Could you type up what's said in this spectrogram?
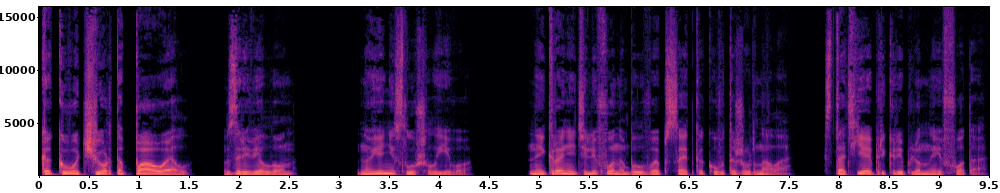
«Какого черта, Пауэлл?» — взревел он. Но я не слушал его. На экране телефона был веб-сайт какого-то журнала, статья и прикрепленные фото.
